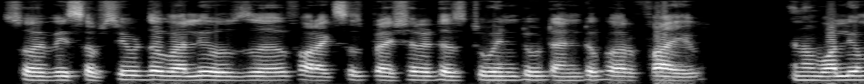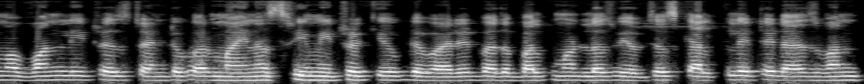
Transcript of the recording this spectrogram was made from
So if we substitute the values uh, for excess pressure, it is 2 into 10 to power 5 and a volume of 1 liter is 10 to power minus 3 meter cube divided by the bulk modulus we have just calculated as 1.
